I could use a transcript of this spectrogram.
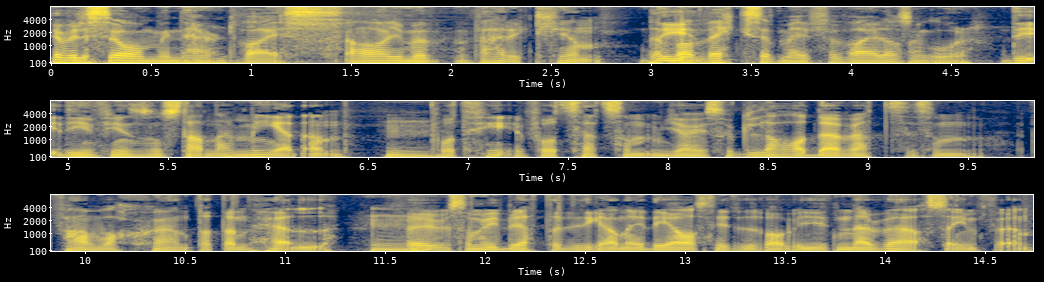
Jag vill se om Inherent Vice. Ja, men verkligen. Den Det, bara växer på mig för varje dag som går. det, det är en film som stannar med den. Mm. På ett, på ett sätt som jag är så glad över att, liksom, fan vad skönt att den höll. Mm. För som vi berättade lite grann i det avsnittet var vi lite nervösa inför den.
